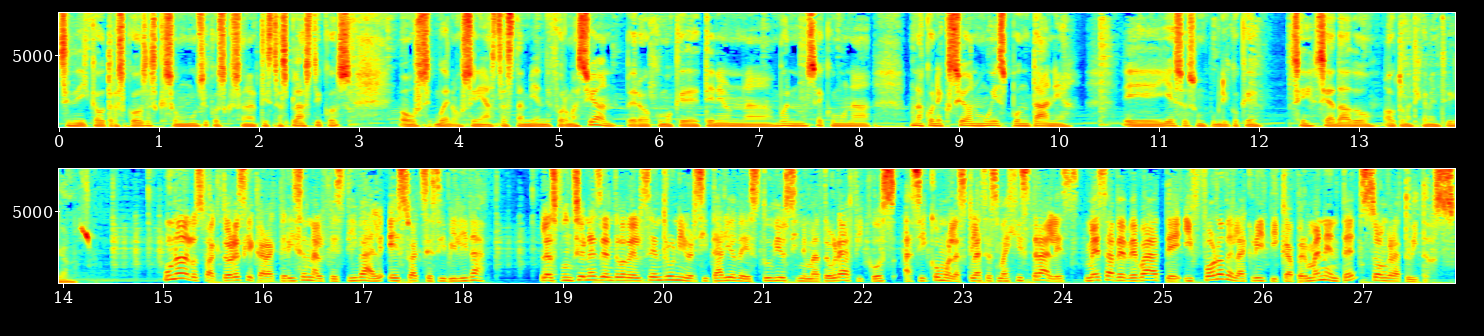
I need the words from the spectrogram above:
se dedica a otras cosas, que son músicos, que son artistas plásticos, o bueno, cineastas también de formación, pero como que tienen una, bueno, no sé, como una, una conexión muy espontánea, eh, y eso es un público que sí, se ha dado automáticamente, digamos. Uno de los factores que caracterizan al festival es su accesibilidad. Las funciones dentro del Centro Universitario de Estudios Cinematográficos, así como las clases magistrales, mesa de debate y foro de la crítica permanente son gratuitos.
